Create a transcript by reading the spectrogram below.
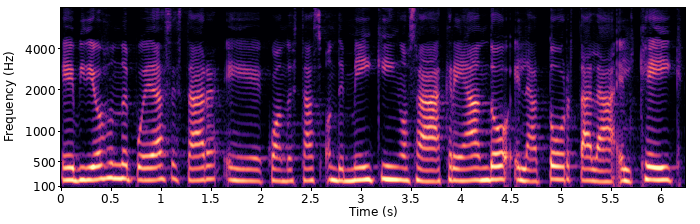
eh, videos donde puedas estar eh, cuando estás on the making, o sea, creando la torta, la, el cake,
